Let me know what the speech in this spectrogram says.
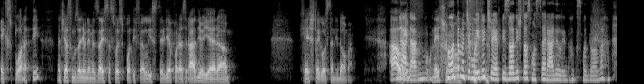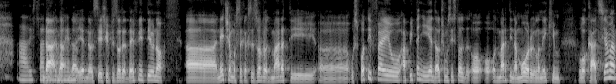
eksplorati. Znači ja sam u zadnje vrijeme zaista svoje Spotify liste lijepo razradio jer uh, hashtag ostani doma. Ali, da, da. Nećemo... O tome ćemo u idućoj epizodi što smo sve radili dok smo doma. Ali sad da, da, da, jedna od sljedećih epizoda definitivno. Uh, nećemo se, kako se zove, odmarati uh, u Spotify-u, a pitanje je da li ćemo se isto odmarati na moru ili na nekim lokacijama.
